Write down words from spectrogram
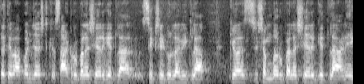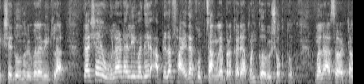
तर तेव्हा आपण जस्ट साठ रुपयाला शेअर घेतला सिक्स्टी टूला विकला किंवा शंभर रुपयाला शेअर घेतला आणि एकशे दोन रुपयाला विकला तर अशा उलाढालीमध्ये आपल्याला फायदा खूप चांगल्या प्रकारे आपण करू शकतो. मला असं वाटतं.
